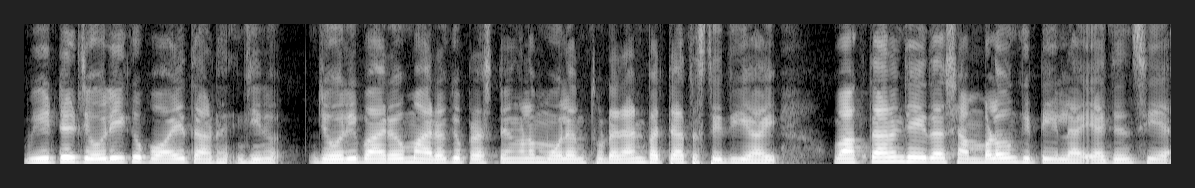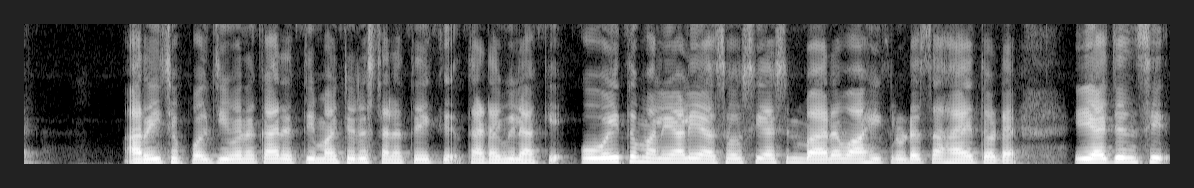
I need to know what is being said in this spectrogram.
വീട്ടിൽ ജോലിക്ക് പോയതാണ്. ജിനു ജോലിഭാരവും ആരോഗ്യ പ്രശ്നങ്ങളും മൂലം തുടരാൻ പറ്റാത്ത സ്ഥിതിയായി. വാഗ്ദാനം ചെയ്ത ശമ്പളവും കിട്ടിയില്ല. ഏജൻസിയെ അറിയിച്ചപ്പോൾ ജീവനക്കാരെത്തി മറ്റൊരു സ്ഥലത്തേക്ക് തടവിലാക്കി. കുവൈത്ത് മലയാളി അസോസിയേഷൻ ഭാരവാഹികളുടെ സഹായത്തോടെ ഏജൻസി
